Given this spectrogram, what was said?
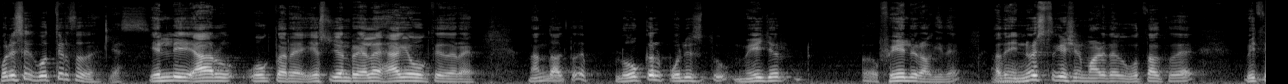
ಪೊಲೀಸಿಗೆ ಗೊತ್ತಿರ್ತದೆ. ಎಸ್ ಎಲ್ಲಿ ಯಾರು ಹೋಗ್ತಾರೆ ಎಷ್ಟು ಜನರು ಎಲ್ಲ ಹೇಗೆ ಹೋಗ್ತಿದ್ದಾರೆ. ನಂದು ಆಗ್ತದೆ ಲೋಕಲ್ ಪೊಲೀಸ್ದು ಮೇಜರ್ ಫೇಲ್ಯೂರ್ ಆಗಿದೆ. ಅದನ್ನು ಇನ್ವೆಸ್ಟಿಗೇಷನ್ ಮಾಡಿದಾಗ ಗೊತ್ತಾಗ್ತದೆ. ವಿತ್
